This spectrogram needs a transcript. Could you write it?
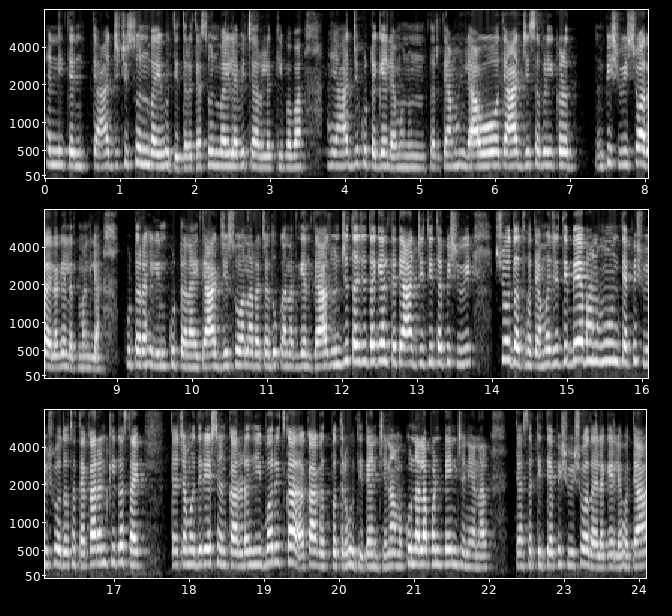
ह्यांनी त्यां त्या आजीची सुनबाई होती. तर त्या सुनबाईला विचारलं की बाबा ह्या आजी कुठं गेल्या म्हणून? तर त्या म्हणल्या अहो त्या आजी सगळीकडं पिशवी शोधायला गेल्यात म्हणल्या कुठं राहिली आणि कुठं नाही? त्या आजी सोनाराच्या दुकानात गेलत्या अजून जिथं जिथं गेलते त्या आजी तिथं पिशवी शोधत होत्या. म्हणजे ती बेभान होऊन त्या पिशवी शोधत होत्या. कारण की कसं आहे त्याच्यामध्ये रेशन कार्ड ही बरीच का कागदपत्र होती त्यांची ना. मग कुणाला पण टेन्शन येणार. त्यासाठी त्या पिशवी शोधायला गेल्या होत्या.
